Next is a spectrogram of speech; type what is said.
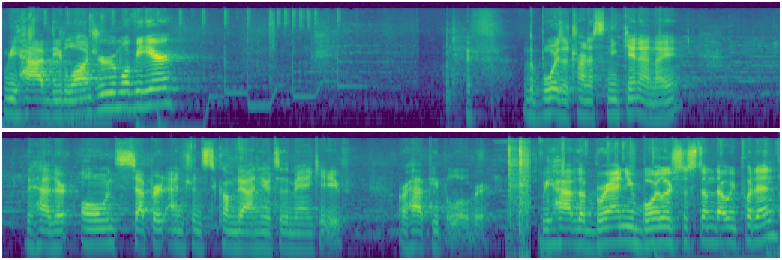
We have the laundry room over here. If the boys are trying to sneak in at night, they have their own separate entrance to come down here to the man cave or have people over. We have the brand new boiler system that we put in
